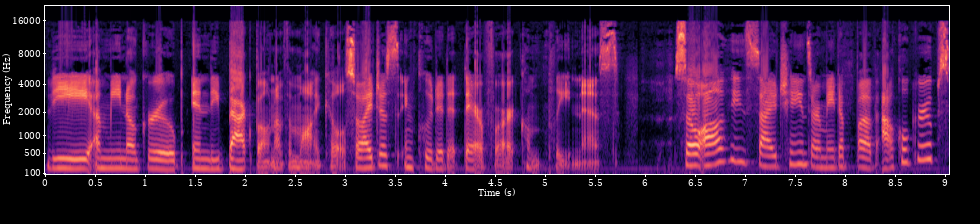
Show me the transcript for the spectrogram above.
the amino group in the backbone of the molecule. So I just included it there for completeness. So all of these side chains are made up of alkyl groups,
